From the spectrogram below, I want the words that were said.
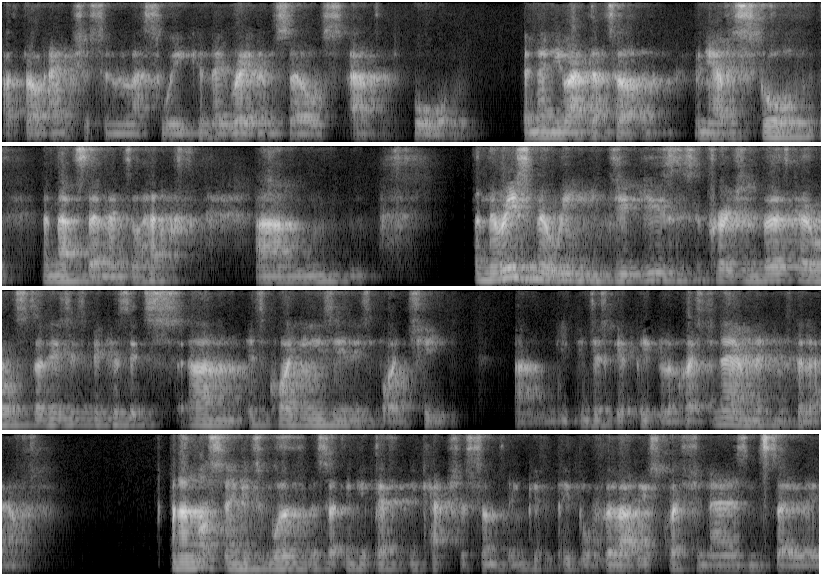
I felt anxious in the last week, and they rate themselves out of four. And then you add that up and you have a score, and that's their mental health. Um, and the reason that we use this approach in birth cohort studies is because it's um, it's quite easy and it's quite cheap. Um, you can just give people a questionnaire and they can fill it out. And I'm not saying it's worthless. I think it definitely captures something. If people fill out these questionnaires and say they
